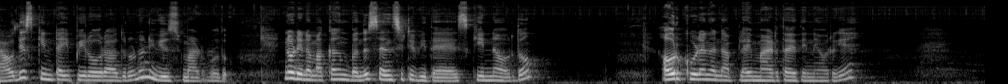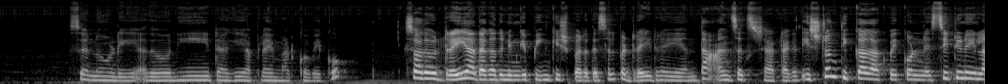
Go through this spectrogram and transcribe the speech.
ಯಾವುದೇ ಸ್ಕಿನ್ ಟೈಪ್ ಇರೋರಾದ್ರೂ ನೀವು ಯೂಸ್ ಮಾಡ್ಬೋದು. ನೋಡಿ, ನಮ್ಮ ಅಕ್ಕಂಗೆ ಬಂದು ಸೆನ್ಸಿಟಿವ್ ಇದೆ ಸ್ಕಿನ್ ಅವ್ರದ್ದು ಅವ್ರು ಕೂಡ ನಾನು ಅಪ್ಲೈ ಮಾಡ್ತಾ ಇದ್ದೀನಿ ಅವ್ರಿಗೆ. ಸೊ ನೋಡಿ, ಅದು ನೀಟಾಗಿ ಅಪ್ಲೈ ಮಾಡ್ಕೋಬೇಕು. ಸೊ ಅದು ಡ್ರೈ ಆದಾಗ ಅದು ನಿಮಗೆ ಪಿಂಕಿಶ್ ಬರುತ್ತೆ. ಸ್ವಲ್ಪ ಡ್ರೈ ಡ್ರೈ ಅಂತ ಅನ್ಸಕ್ಕೆ ಸ್ಟಾರ್ಟ್ ಆಗುತ್ತೆ. ಇಷ್ಟೊಂದು ತಿಕ್ಕಾಗಿ ಹಾಕಬೇಕು ಅನ್ನೋ ನೆಸಿಟಿನೂ ಇಲ್ಲ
